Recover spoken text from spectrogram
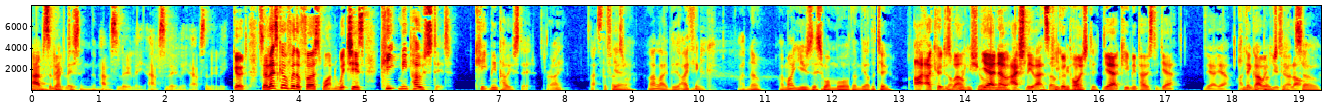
Absolutely. practicing them. Absolutely, absolutely, absolutely. Good. So let's go for the first one, which is keep me posted. Keep me posted, right? That's the first yeah, one. I like this. I think I don't know. I might use this one more than the other two. I, I could as Not well. really sure, yeah, no, actually, that's a good me point. posted. Yeah, keep me posted. Yeah, yeah, yeah. I think I would use it a posted. lot. So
